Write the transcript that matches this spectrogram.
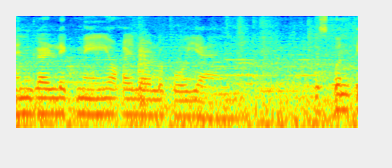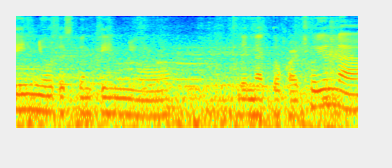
and garlic mayo kay Lolo po yan. Tapos continue, tapos continue. Then not to cart. So yun lang.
